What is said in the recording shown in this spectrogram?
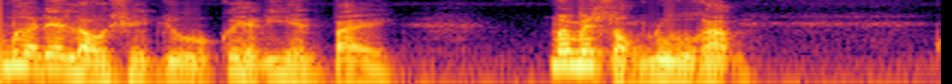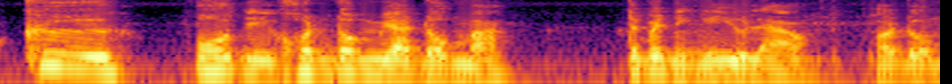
เมื่อได้ลองใช้ดูก็อย่างที่เห็นไป มันเป็นสองรูครับ คือปกติคนดมยาดมอะจะเป็นอย่างนี้อยู่แล้ว พอดม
